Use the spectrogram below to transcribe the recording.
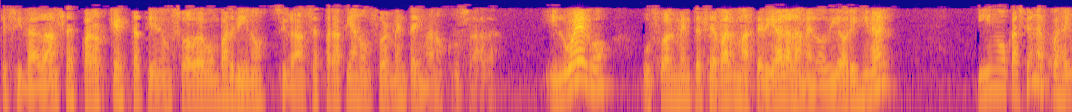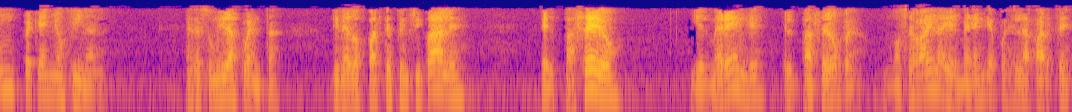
que si la danza es para orquesta tiene un solo de bombardino, si la danza es para piano usualmente hay manos cruzadas. Y luego usualmente se va al material, a la melodía original, y en ocasiones pues hay un pequeño final. En resumidas cuentas, tiene dos partes principales, el paseo y el merengue. El paseo pues no se baila y el merengue pues es la parte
